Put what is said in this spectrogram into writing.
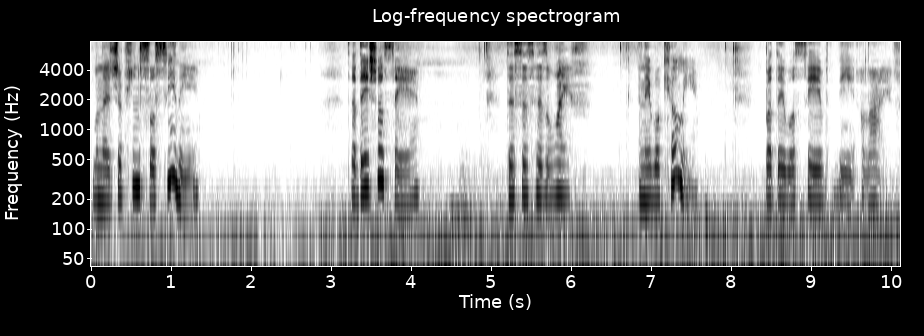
when the Egyptians shall see thee, that they shall say, This is his wife, and they will kill me but they will save thee alive.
